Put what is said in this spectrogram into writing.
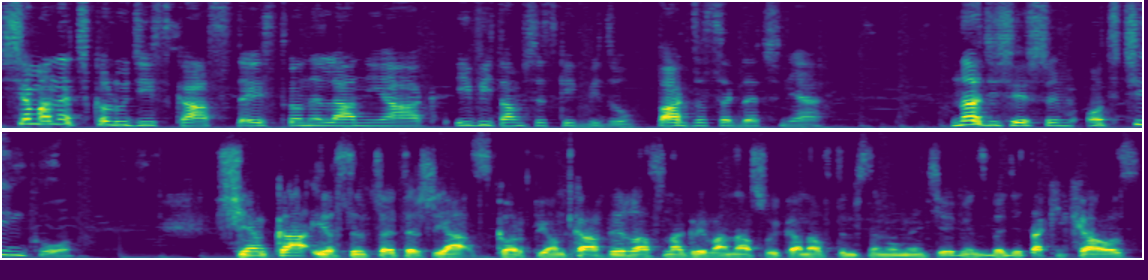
Siemaneczko ludziska, z tej strony Laniak i witam wszystkich widzów bardzo serdecznie na dzisiejszym odcinku. Siemka, jestem też ja, Skorpion. Każdy z nas nagrywa na swój kanał w tym samym momencie, więc będzie taki chaos,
